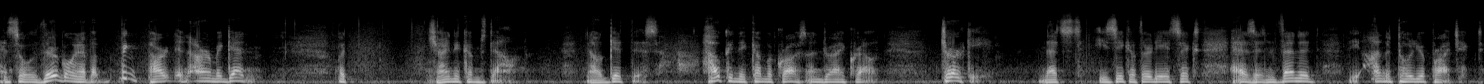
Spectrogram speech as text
And so they're going to have a big part in Armageddon. But China comes down. Now get this. How can they come across on dry ground? Turkey, that's Ezekiel 38:6, has invented the Anatolia Project.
